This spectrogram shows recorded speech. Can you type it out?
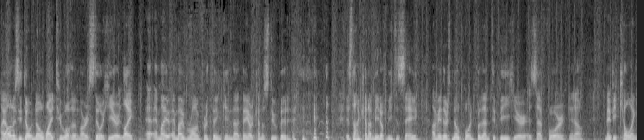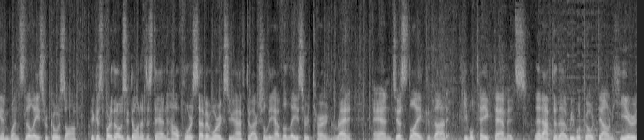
I honestly don't know why two of them are still here. Like, am I am I wrong for thinking that they are kind of stupid? it's not kind of mean of me to say. I mean, there's no point for them to be here except for, you know, maybe killing him once the laser goes off. Because for those who don't understand how floor 7 works, you have to actually have the laser turned red. And just like that, he will take damage. Then after that, we will go down here,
